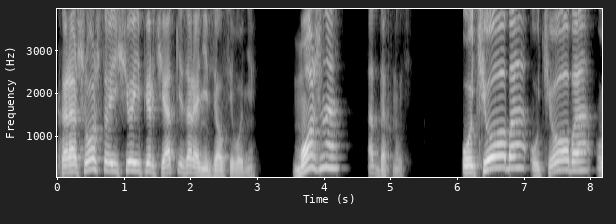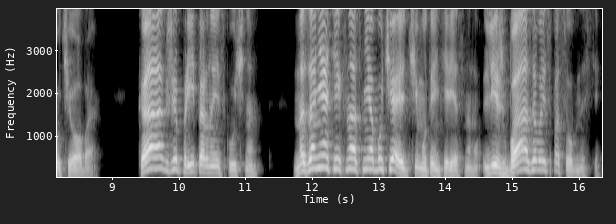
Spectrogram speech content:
Хорошо, что еще и перчатки заранее взял сегодня. Можно отдохнуть. Учеба, учеба, учеба. Как же приторно и скучно. На занятиях нас не обучают чему-то интересному, лишь базовые способности.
